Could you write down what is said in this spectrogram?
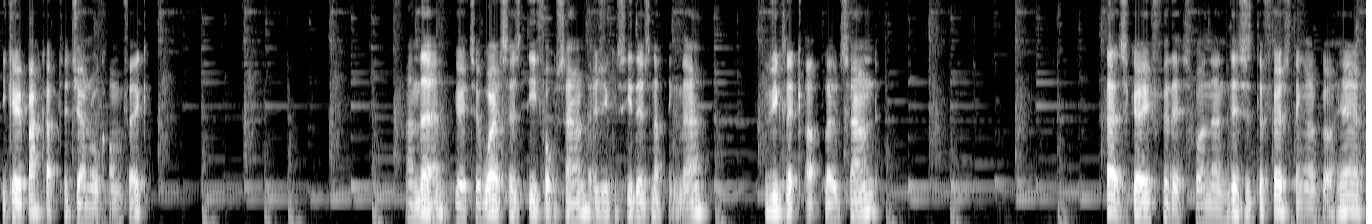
you go back up to general config, and then go to where it says default sound. As you can see, there's nothing there. If you click upload sound, let's go for this one then. This is the first thing I've got here.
